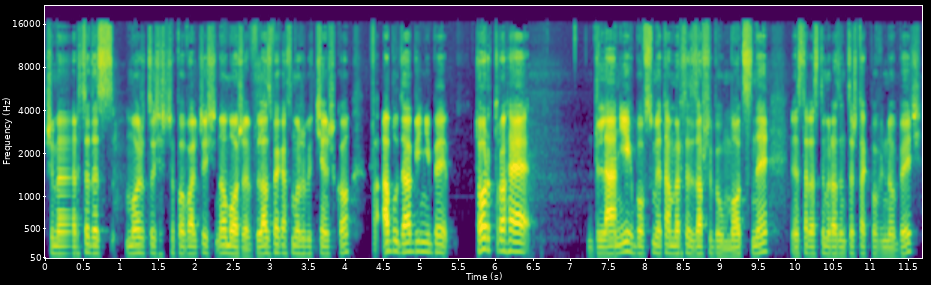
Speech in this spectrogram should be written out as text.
Czy Mercedes może coś jeszcze powalczyć? No może. W Las Vegas może być ciężko. W Abu Dhabi niby tor trochę dla nich, bo w sumie tam Mercedes zawsze był mocny, więc teraz tym razem też tak powinno być.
